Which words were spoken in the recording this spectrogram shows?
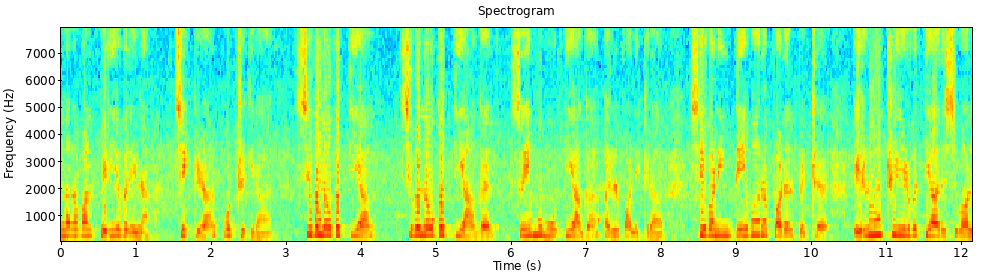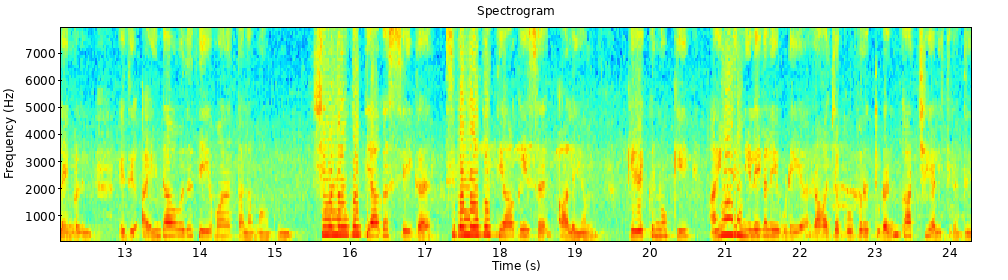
உணர்வால் பெரியவர் என செக்கிழார் போற்றுகிறார். சிவலோகத்தியா சிவலோகத்தியாக சுயம்பு மூர்த்தியாக அருள் பாலிக்கிறார் சிவனின் தேவார பாடல் பெற்ற இருநூற்றி எழுபத்தி ஆறு சிவாலயங்களில் இது ஐந்தாவது தேவான தலமாகும். சிவலோக தியாகசேகர் சிவலோக தியாகேசர் ஆலயம் கிழக்கு நோக்கி ஐந்து நிலைகளை உடைய ராஜ கோபுரத்துடன் காட்சி அளிக்கிறது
